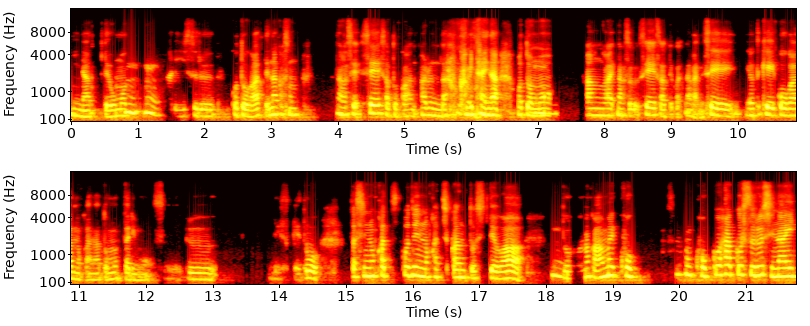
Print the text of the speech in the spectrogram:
いいなって思っうんうん。たりすることがあってなんかそのなんかせ性差とかあるんだろうかみたいなことも考え、なんかそ性差っていうか、なんかね、性によって傾向があるのかなと思ったりもするんですけど、私の個人の価値観としては、うん。となんかあんまりこ告白するしないっ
